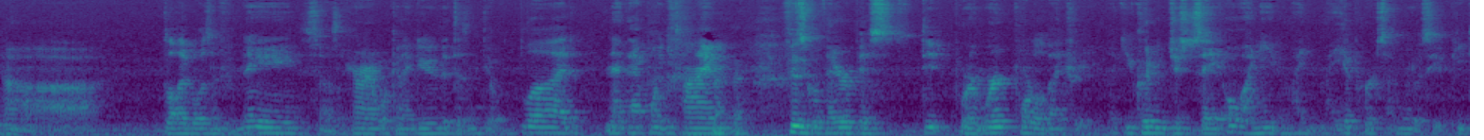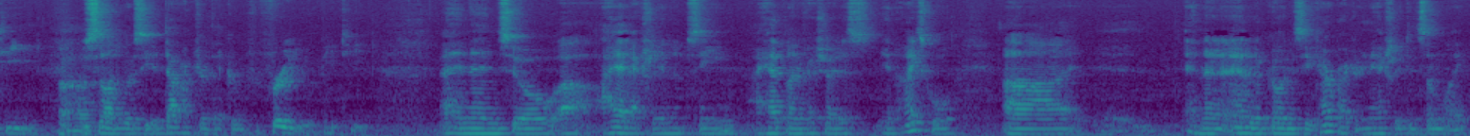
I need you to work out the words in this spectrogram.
Mhm. Uh, blood wasn't for me, so I was like, all right, what can I do that doesn't deal with blood? And at that point in time, physical therapists did, weren't, weren't portal of entry. You couldn't just say, oh, I need my, my hip hurts, I'm gonna go see a PT. Uh-huh. You still had to go see a doctor that could refer you to a PT. And then so uh, I had actually ended up seeing I had plantar fasciitis in high school. Uh, and then I ended up going to see a chiropractor, and he actually did some like,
